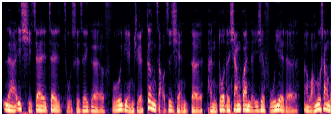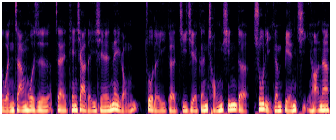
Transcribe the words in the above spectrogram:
那一起在在主持这个服务点觉更早之前的很多的相关的一些服务业的啊网络上的文章，或是在天下的一些内容做了一个集结跟重新的梳理跟编辑哈。那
